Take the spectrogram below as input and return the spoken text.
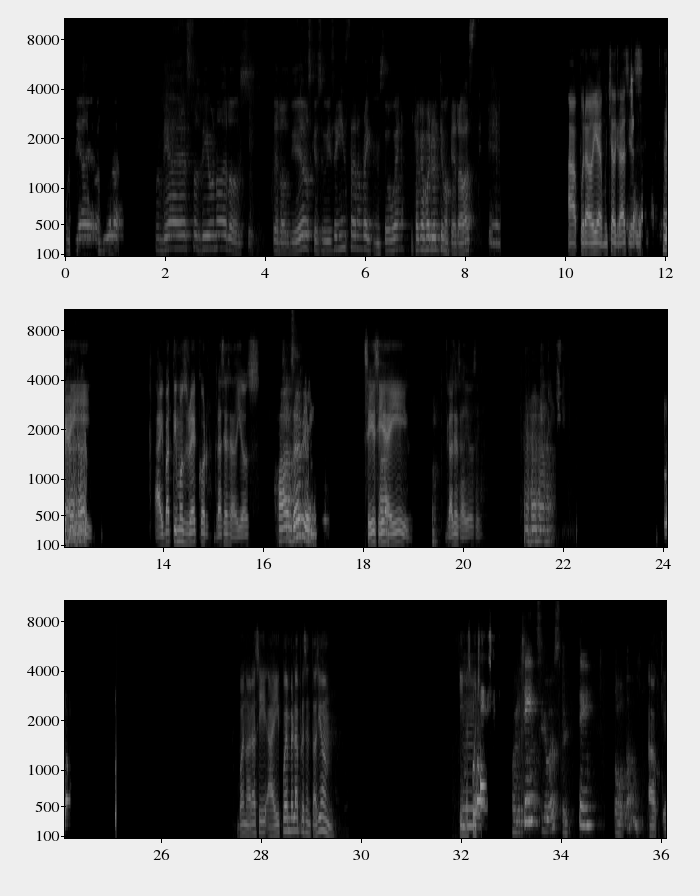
Un día, de, un, día, un día de estos vi uno de los, de los videos que subiste en Instagram, Breakdown, estuvo bueno. Creo que fue el último que grabaste. Ah, pura vida, muchas gracias. Y ahí, ahí batimos récord, gracias a Dios. Ah, ¿en serio? Sí, sí, Ah. ahí, gracias a Dios, sí. Bueno, ahora sí, ahí pueden ver la presentación. Y me Mm. escuchan. ¿Cuál Sí. este? Sí. Ah, Ok.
